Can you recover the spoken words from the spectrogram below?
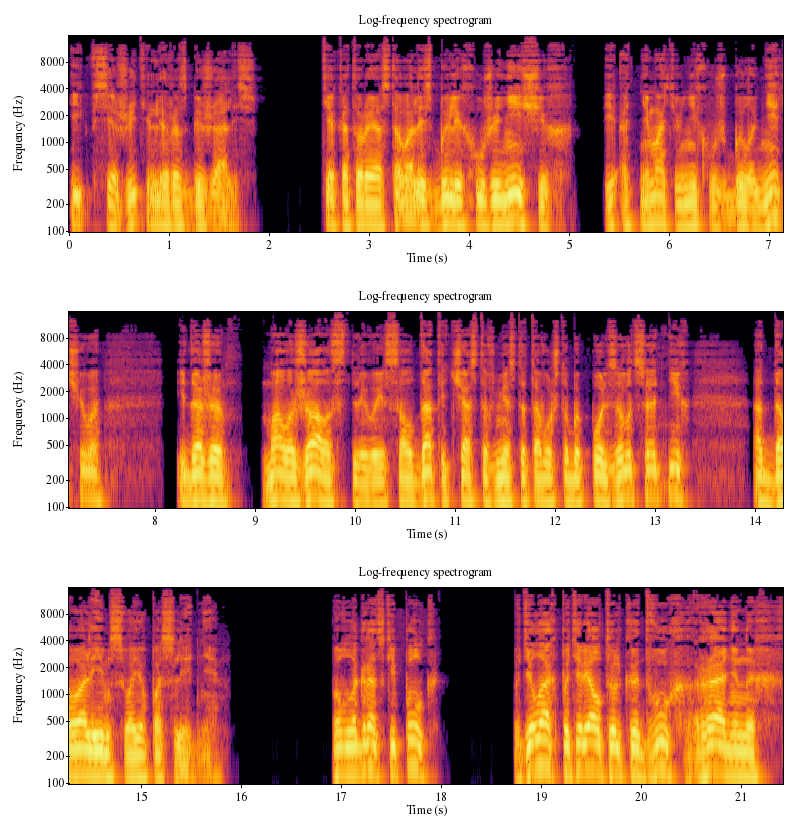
и все жители разбежались. Те, которые оставались, были хуже нищих, и отнимать у них уж было нечего, и даже маложалостливые солдаты часто вместо того, чтобы пользоваться от них, отдавали им свое последнее. Павлоградский полк в делах потерял только двух раненых,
